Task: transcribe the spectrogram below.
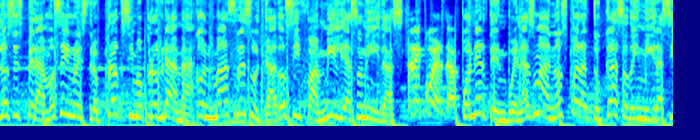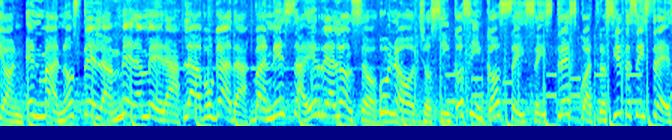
Los esperamos en nuestro próximo programa con más resultados y familias unidas. Recuerda ponerte en buenas manos para tu caso de inmigración. En manos de la mera mera, la abogada Vanessa R. Alonso. 1855-663-4763.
